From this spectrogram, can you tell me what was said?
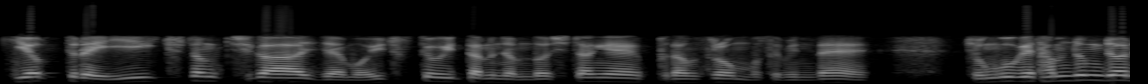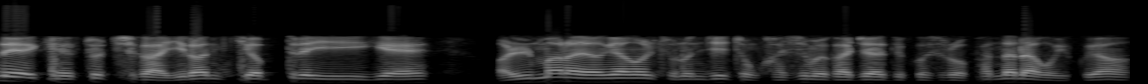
기업들의 이익 추정치가 이제 뭐 위축되고 있다는 점도 시장의 부담스러운 모습인데 중국의 삼중전의 계획 조치가 이런 기업들의 이익에 얼마나 영향을 주는지 좀 관심을 가져야 될 것으로 판단하고 있고요.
